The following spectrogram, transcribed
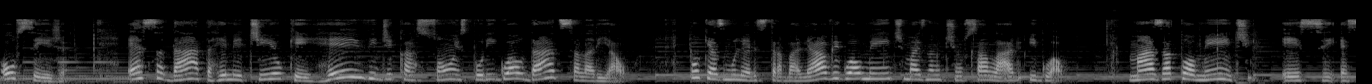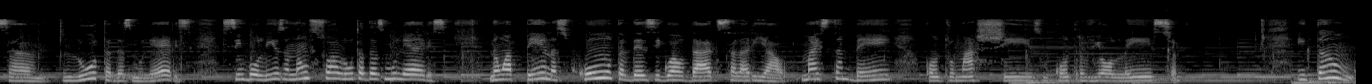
Ou seja, essa data remetia o que? Reivindicações por igualdade salarial, porque as mulheres trabalhavam igualmente, mas não tinham salário igual. Mas atualmente esse, essa luta das mulheres simboliza não só a luta das mulheres, não apenas contra a desigualdade salarial, mas também contra o machismo, contra a violência. Então,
